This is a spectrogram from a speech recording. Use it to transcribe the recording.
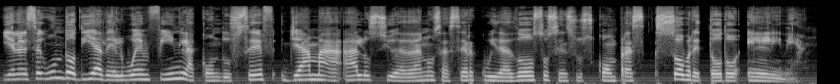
Y en el segundo día del Buen Fin, la Conducef llama a los ciudadanos a ser cuidadosos en sus compras, sobre todo en línea.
